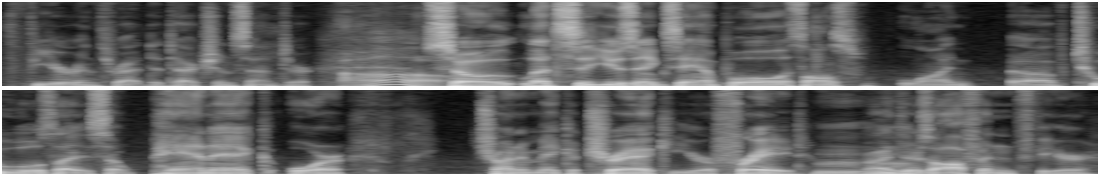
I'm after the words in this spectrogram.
fear and threat detection center. Oh. So let's say use an example. It's all line of tools like so panic or trying to make a trick. You're afraid, right? Mm-hmm. There's often fear.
